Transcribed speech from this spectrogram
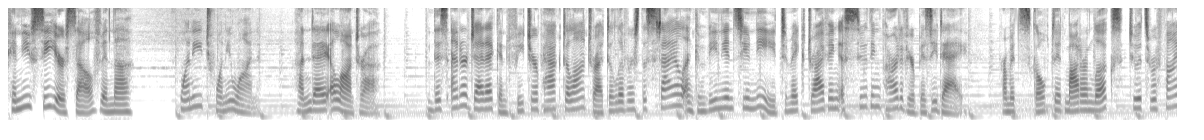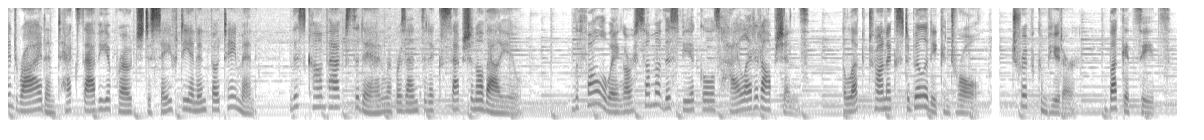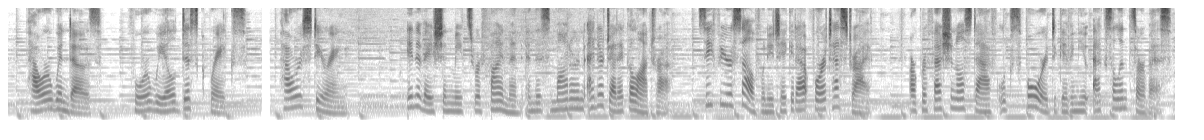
Can you see yourself in the 2021 Hyundai Elantra? This energetic and feature-packed Elantra delivers the style and convenience you need to make driving a soothing part of your busy day. From its sculpted modern looks to its refined ride and tech-savvy approach to safety and infotainment, this compact sedan represents an exceptional value. The following are some of this vehicle's highlighted options. Electronic stability control, trip computer, bucket seats, power windows, four-wheel disc brakes, power steering. Innovation meets refinement in this modern, energetic Elantra. See for yourself when you take it out for a test drive. Our professional staff looks forward to giving you excellent service.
